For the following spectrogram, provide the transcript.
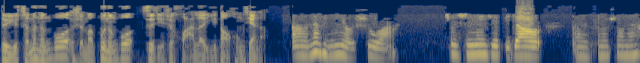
对于什么能播、什么不能播，自己是划了一道红线的。嗯，那肯定有数啊，就是那些比较，嗯，怎么说呢，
